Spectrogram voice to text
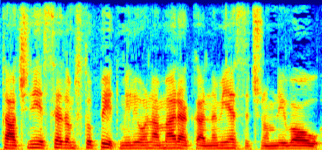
tačnije 705 miliona maraka na mjesečnom nivou.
